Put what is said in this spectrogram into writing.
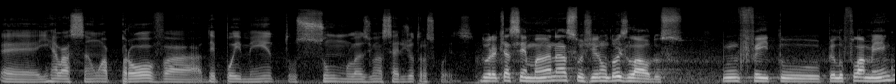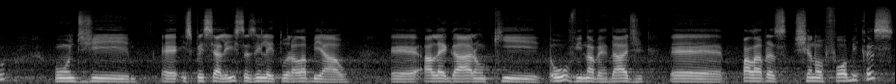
é, em relação à prova, depoimentos, súmulas e uma série de outras coisas. Durante a semana surgiram dois laudos. Um feito pelo Flamengo, onde é, especialistas em leitura labial é, alegaram que houve, na verdade, é, palavras xenofóbicas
